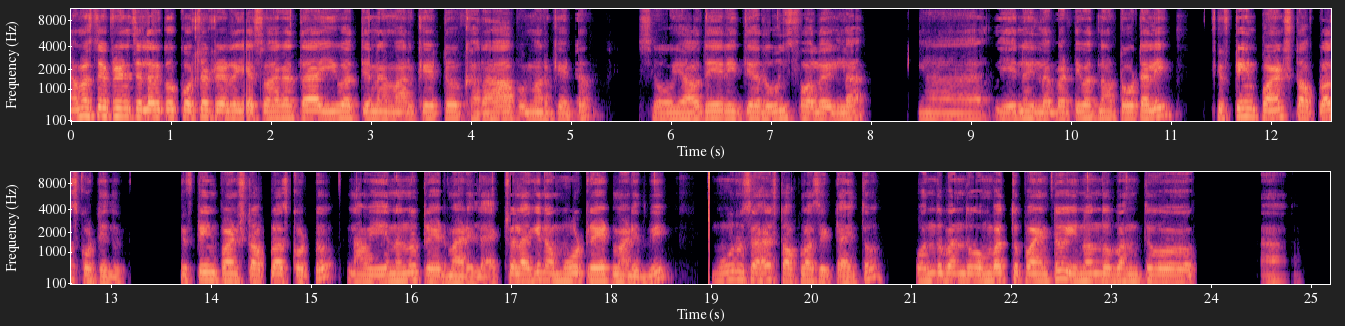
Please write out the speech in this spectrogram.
ನಮಸ್ತೆ ಫ್ರೆಂಡ್ಸ್ ಎಲ್ಲರಿಗೂ ಕೋಸ್ಟಲ್ ಟ್ರೇಡರ್ಗೆ ಸ್ವಾಗತ. ಇವತ್ತಿನ ಮಾರ್ಕೆಟ್ ಖರಾಬ್ ಮಾರ್ಕೆಟ್ ಸೊ ಯಾವುದೇ ರೀತಿಯ ರೂಲ್ಸ್ ಫಾಲೋ ಇಲ್ಲ. ಏನು ಇಲ್ಲ. ಬಟ್ ಇವತ್ತು ನಾವು totally fifteen point stop loss ಕೊಟ್ಟಿದ್ವಿ. ಫಿಫ್ಟೀನ್ ಪಾಯಿಂಟ್ ಸ್ಟಾಪ್ ಲಾಸ್ ಕೊಟ್ಟು ನಾವು ಏನನ್ನು ಟ್ರೇಡ್ ಮಾಡಿಲ್ಲ. ಆಕ್ಚುಲ್ ಆಗಿ ನಾವು ಮೂರು ಟ್ರೇಡ್ ಮಾಡಿದ್ವಿ. ಮೂರು ಸಹ ಸ್ಟಾಪ್ ಲಾಸ್ ಇಟ್ಟಾಯ್ತು. ಒಂದು ಬಂದು ಒಂಬತ್ತು ಪಾಯಿಂಟ್ ಇನ್ನೊಂದು ಬಂತು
